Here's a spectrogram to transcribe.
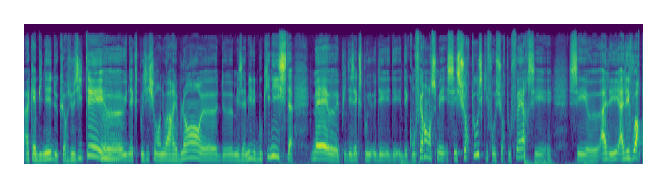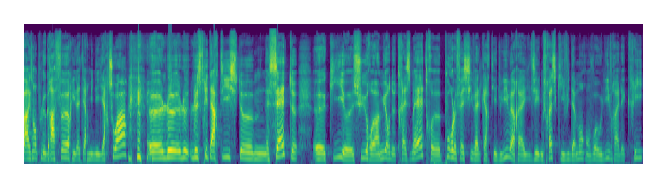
un cabinet de curiosité, euh, une exposition en noir et blanc de mes amis les bouquinistes, mais, et puis des, expo- des, des- des conférences. Mais c'est surtout ce qu'il faut surtout faire, c'est aller, aller voir, par exemple, le graffeur, il a terminé hier soir, le, le- le street artiste euh, 7, euh, qui, sur un mur de 13 mètres, pour le festival Quartier du Livre a réalisé une phrase qui évidemment renvoie au livre à l'écrit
